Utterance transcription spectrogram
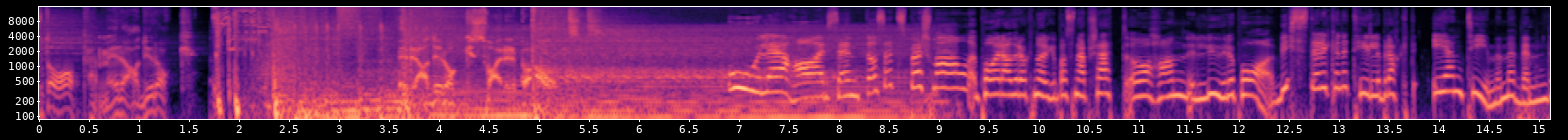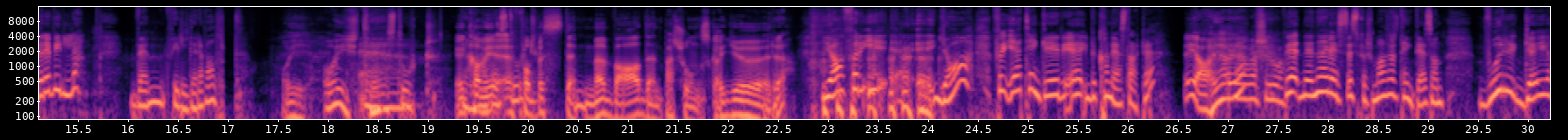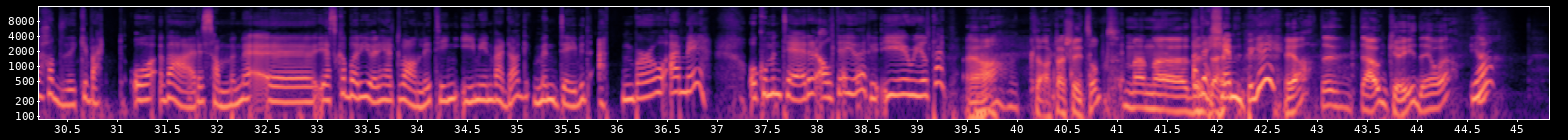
Stå opp med Radio Rock. Radio Rock svarer på alt Ole har sendt oss et spørsmål på Radio Rock Norge på Snapchat, og han lurer på Hvis dere kunne tilbrakt én time med hvem dere ville, hvem ville dere valgt? Oi. Oi, det er stort. Ja, kan vi det få bestemme hva den personen skal gjøre? Ja, for, i, eh, ja, for jeg tenker eh, Kan jeg starte? Ja, ja, ja, vær så god. Jeg- Når jeg leste spørsmålet, så tenkte jeg sånn Hvor gøy hadde det ikke vært å være sammen med uh, Jeg skal bare gjøre helt vanlige ting i min hverdag, men David Attenborough er med og kommenterer alt jeg gjør i real time. Ja, klart det er slitsomt, men eh, Det er kjempegøy! Ja, det, det er jo gøy det òg, ja. Ja.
